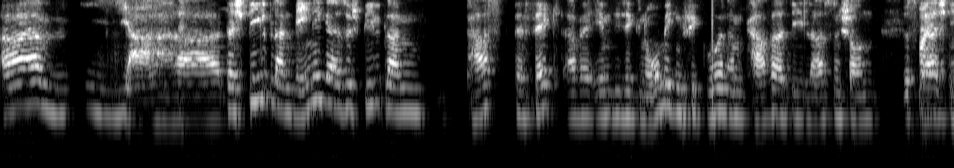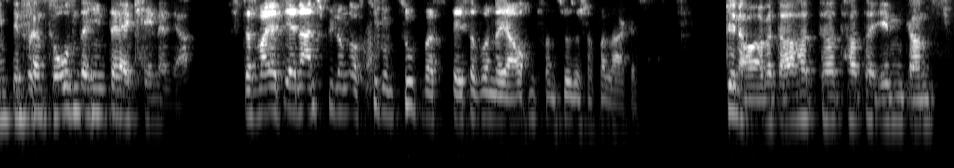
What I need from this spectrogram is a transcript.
Ähm, ja, der Spielplan weniger, also Spielplan passt perfekt, aber eben diese gnomigen Figuren am Cover, die lassen schon das war ja, jetzt, den Franzosen dahinter erkennen, ja. Das war jetzt eher eine Anspielung auf Zug um Zug, was Days of Wonder ja auch ein französischer Verlag ist. Genau, aber da hat, hat, hat er eben ganz,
